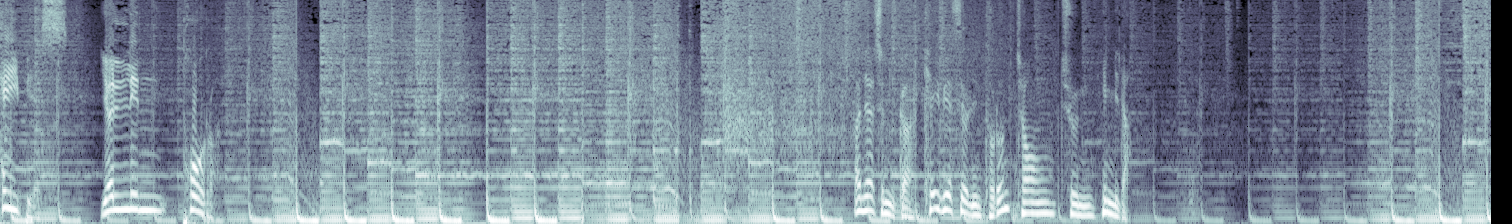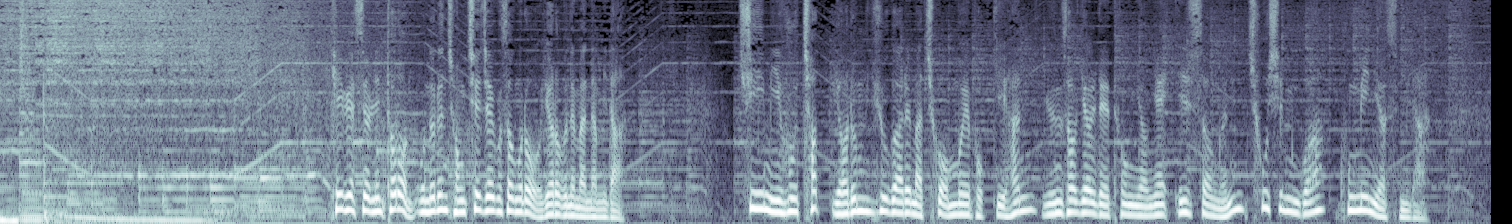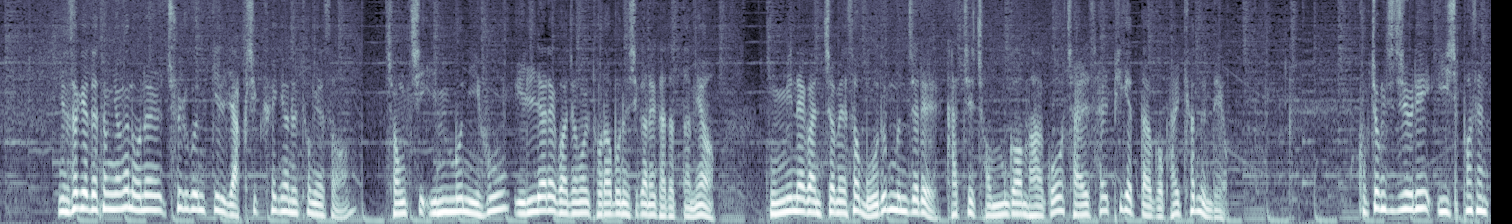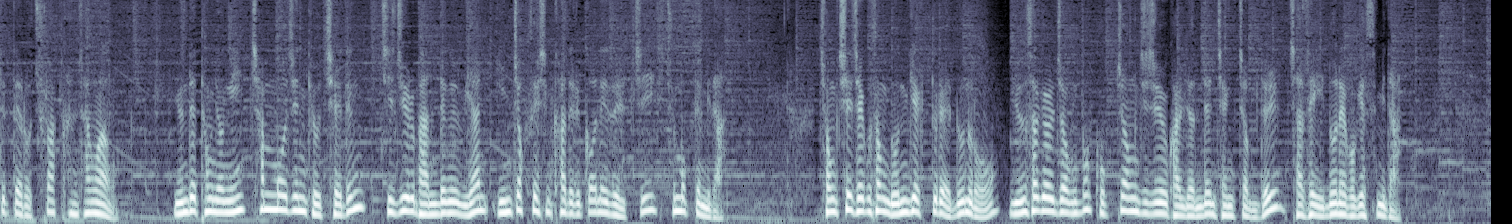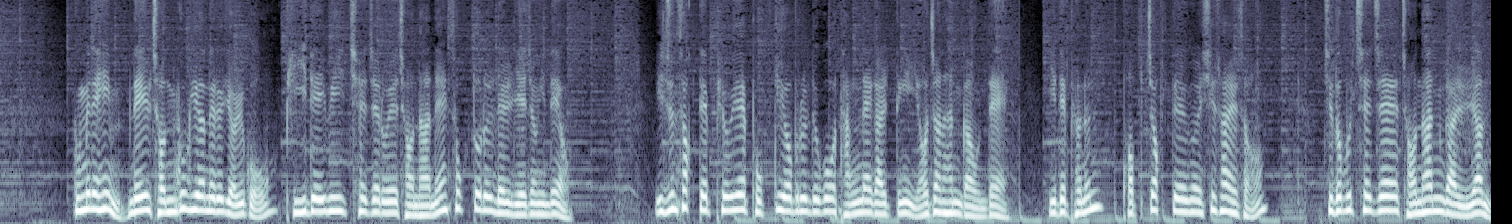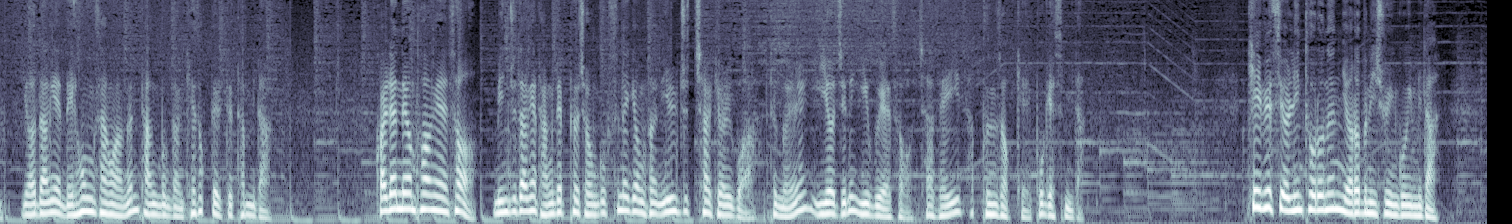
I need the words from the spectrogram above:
KBS 열린 토론 안녕하십니까. KBS 열린 토론 정준희입니다. KBS 열린 토론 오늘은 정치 재구성으로 여러분을 만납니다. 취임 이후 첫 여름 휴가를 마치고 업무에 복귀한 윤석열 대통령의 일성은 초심과 국민이었습니다. 윤석열 대통령은 오늘 출근길 약식 회견을 통해서 정치 입문 이후 1년의 과정을 돌아보는 시간을 가졌다며 국민의 관점에서 모든 문제를 같이 점검하고 잘 살피겠다고 밝혔는데요. 국정 지지율이 20%대로 추락한 상황, 윤 대통령이 참모진 교체 등 지지율 반등을 위한 인적 쇄신 카드를 꺼내들지 주목됩니다. 정치 재구성 논객들의 눈으로 윤석열 정부 국정 지지율 관련된 쟁점들 자세히 논해보겠습니다. 국민의힘 내일 전국위원회를 열고 비대위 체제로의 전환에 속도를 낼 예정인데요. 이준석 대표의 복귀 여부를 두고 당내 갈등이 여전한 가운데 이 대표는 법적 대응을 시사해서 지도부 체제 전환 관련 여당의 내홍 상황은 당분간 계속될 듯합니다. 관련 내용 포함해서 민주당의 당대표 전국 순회 경선 1주차 결과 등을 이어지는 2부에서 자세히 분석해 보겠습니다. KBS 열린 토론은 여러분이 주인공입니다.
